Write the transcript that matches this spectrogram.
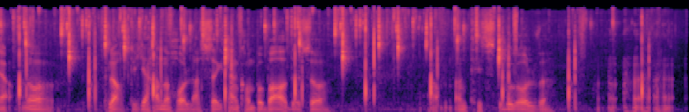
Ja, nå klarte ikke han å holde seg til han kom på badet, så han, han tiste på gulvet.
